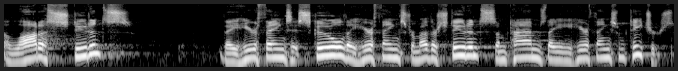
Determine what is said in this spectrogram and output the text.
A lot of students, they hear things at school, they hear things from other students, sometimes they hear things from teachers.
